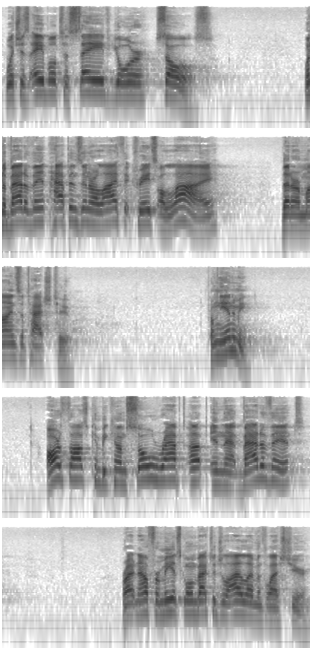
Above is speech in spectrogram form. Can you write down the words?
which is able to save your souls. When a bad event happens in our life it creates a lie that our minds attach to from the enemy. Our thoughts can become so wrapped up in that bad event. Right now, for me, it's going back to July 11th last year.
